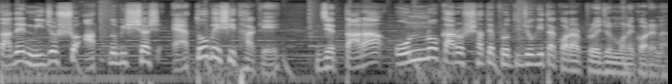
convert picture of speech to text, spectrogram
তাদের নিজস্ব আত্মবিশ্বাস এত বেশি থাকে যে তারা অন্য কারোর সাথে প্রতিযোগিতা করার প্রয়োজন মনে করে না।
